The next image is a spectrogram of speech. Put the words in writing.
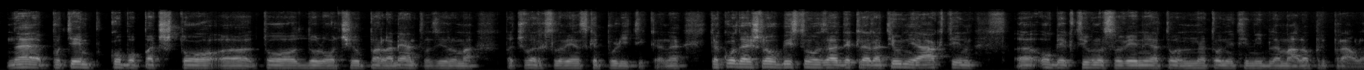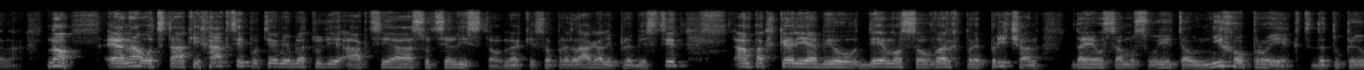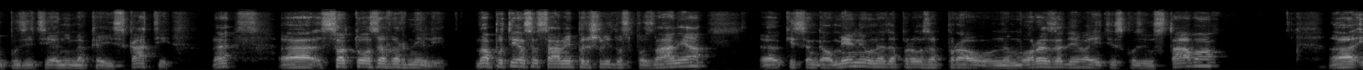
ne, potem, ko bo pač to, uh, to določil parlament oziroma pač vrh slovenske politike. Ne. Tako da je šlo v bistvu za deklarativni akt in uh, objektivno Slovenija to, na to niti ni bila malo pripravljena. No, ena od takih akcij potem je bila tudi akcija socialistov, ne, ki so predlagali plebiscit. Ampak, ker je bil Demosov vrh prepričan, da je osamosvojitev njihov projekt, da tukaj opozicija nima kaj iskati, ne, Eh, so to zavrnili. No, potem so sami prišli do spoznanja, eh, ki sem ga omenil, ne, da pravzaprav ne more zadeva iti skozi ustavo.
